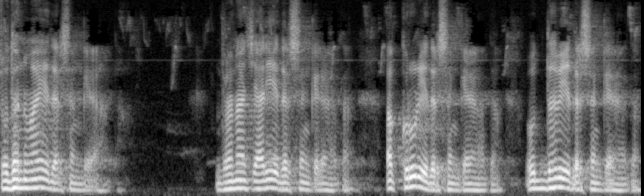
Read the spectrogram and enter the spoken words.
सुधनमय दर्शन कर रहा था। દ્રોણાચાર્યએ દર્શન કર્યા હતા, અક્રૂરે દર્શન કર્યા હતા, ઉદ્ધવે દર્શન કર્યા હતા,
